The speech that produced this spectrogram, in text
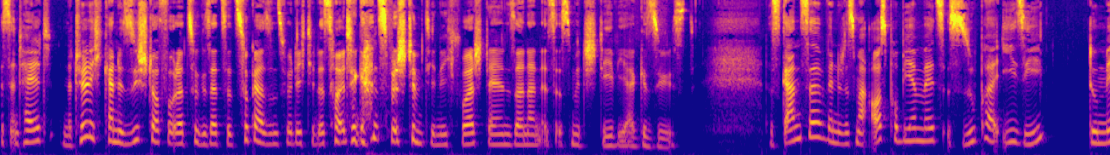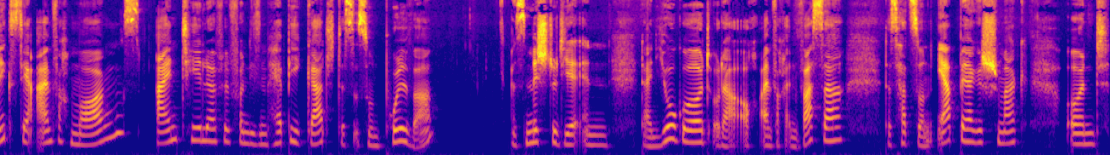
es enthält natürlich keine Süßstoffe oder zugesetzte Zucker, sonst würde ich dir das heute ganz bestimmt hier nicht vorstellen, sondern es ist mit Stevia gesüßt. Das Ganze, wenn du das mal ausprobieren willst, ist super easy. Du mixt dir einfach morgens ein Teelöffel von diesem Happy Gut, das ist so ein Pulver. Das mischst du dir in dein Joghurt oder auch einfach in Wasser. Das hat so einen Erdbeergeschmack und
